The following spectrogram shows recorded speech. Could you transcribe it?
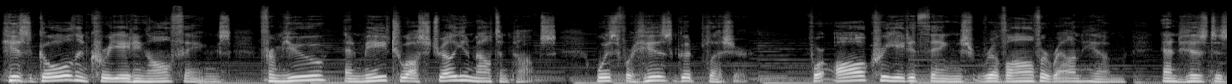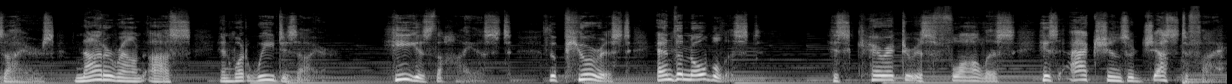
His goal in creating all things, from you and me to Australian mountaintops, was for His good pleasure for all created things revolve around Him and His desires, not around us and what we desire. He is the highest, the purest, and the noblest. His character is flawless, His actions are justified.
